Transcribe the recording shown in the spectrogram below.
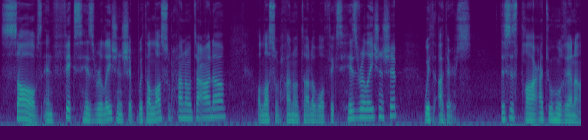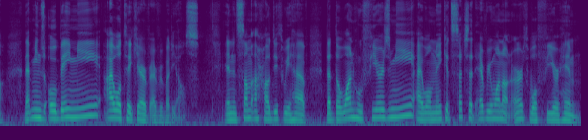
solves and fix his relationship with Allah subhanahu wa ta'ala, Allah subhanahu wa ta'ala will fix his relationship with others. This is ta'atuhu ghina. That means obey me, I will take care of everybody else. And in some ahadith we have that the one who fears me, I will make it such that everyone on earth will fear him.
